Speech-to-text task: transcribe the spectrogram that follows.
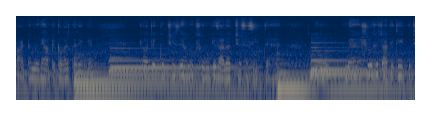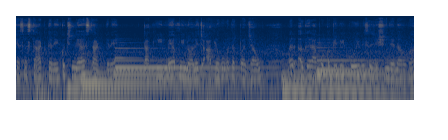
पार्ट हम लोग यहाँ पे कवर करेंगे। क्या होता है कुछ चीज़ें हम लोग सुन के ज़्यादा अच्छे से सीखते हैं। तो मैं शुरू से चाहती थी कुछ ऐसा स्टार्ट करें कुछ नया स्टार्ट करें ताकि मैं अपनी नॉलेज आप लोगों को तक पहुँचाऊँ। और अगर आपको कभी भी कोई भी सजेशन देना होगा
